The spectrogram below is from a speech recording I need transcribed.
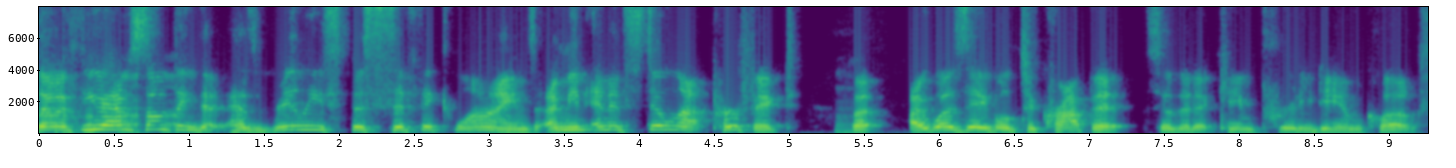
So if you have something that has really specific lines, I mean, and it's still not perfect, hmm. but I was able to crop it so that it came pretty damn close.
